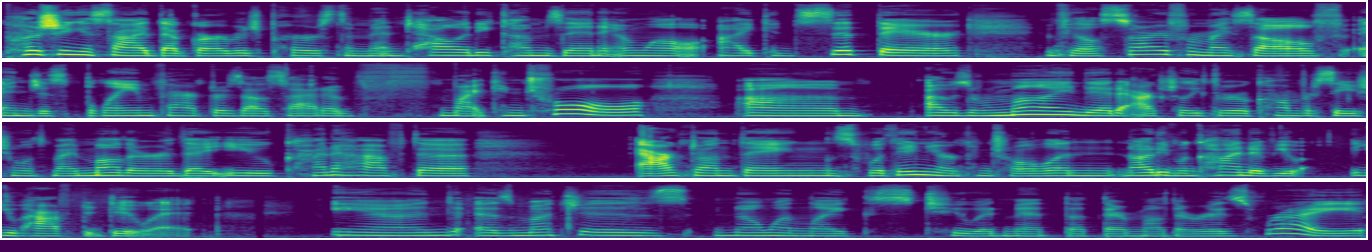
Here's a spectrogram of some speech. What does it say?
pushing aside that garbage person mentality comes in. And while I could sit there and feel sorry for myself and just blame factors outside of my control, um, I was reminded actually through a conversation with my mother that you kind of have to act on things within your control and not even kind of you you have to do it. And as much as no one likes to admit that their mother is right,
